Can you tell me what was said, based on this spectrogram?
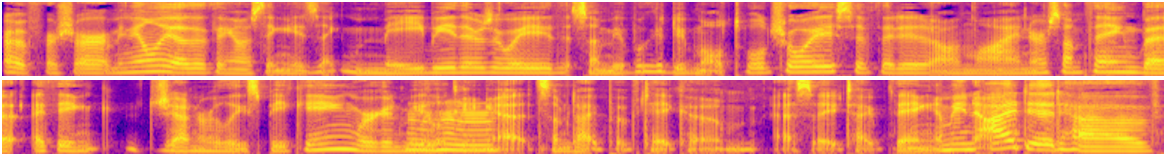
Oh, for sure. I mean, the only other thing I was thinking is like maybe there's a way that some people could do multiple choice if they did it online or something. But I think generally speaking, we're going to be mm-hmm. looking at some type of take home essay type thing. I mean, I did have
